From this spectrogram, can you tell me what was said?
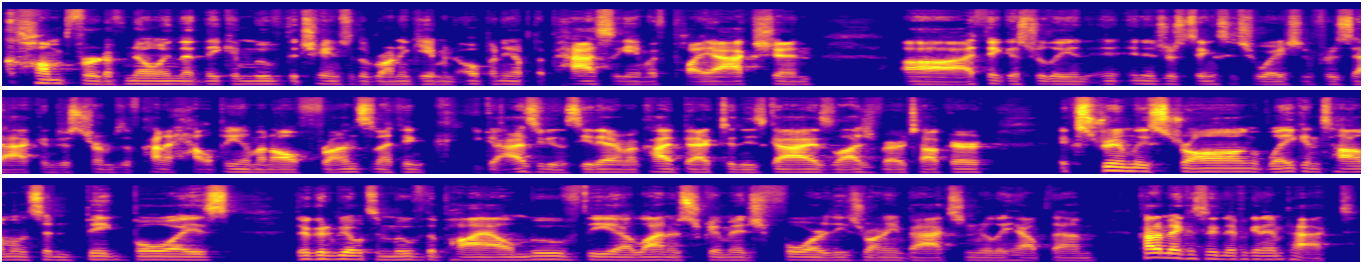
comfort of knowing that they can move the chains of the running game and opening up the passing game with play action? Uh, I think it's really an, an, interesting situation for Zach in just terms of kind of helping him on all fronts. And I think you guys, you can see there, Mekhi Becton, these guys, Alijah Vera-Tucker, extremely strong. Laken Tomlinson, big boys. They're going to be able to move the pile, move the uh, line of scrimmage for these running backs and really help them kind of make a significant impact.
